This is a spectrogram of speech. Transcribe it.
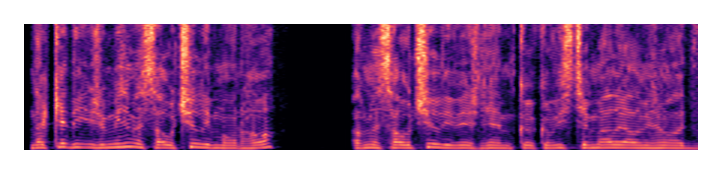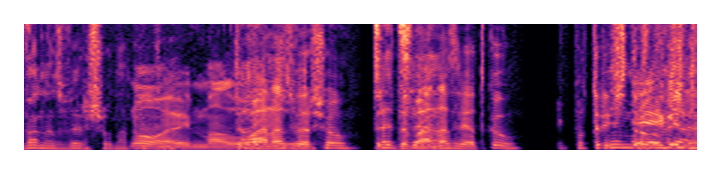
nakedy, že my sme sa učili morho, a sme sa učili, vieš, neviem, koľko vy ste mali, ale my sme mali 12 veršov No napríklad. aj malo. 12 veršov? To je CCA. 12 riadkov? tak tri nemôžeš strofy, Nie, viac. ne?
